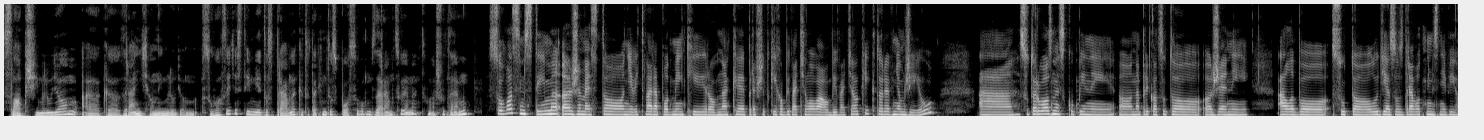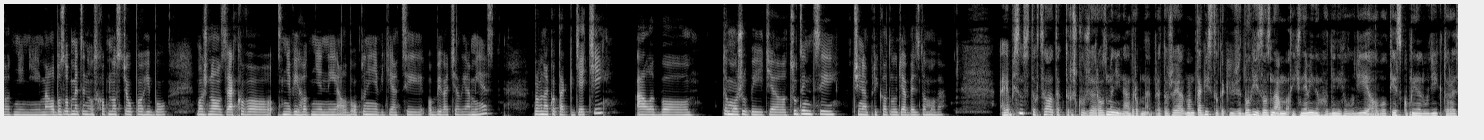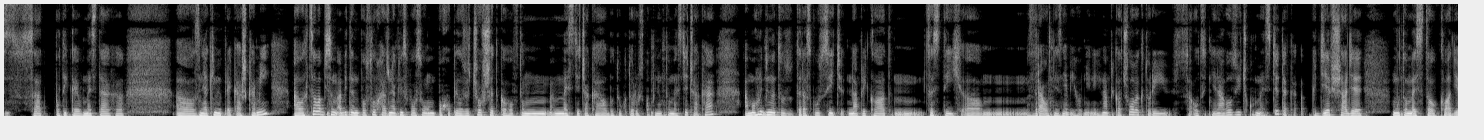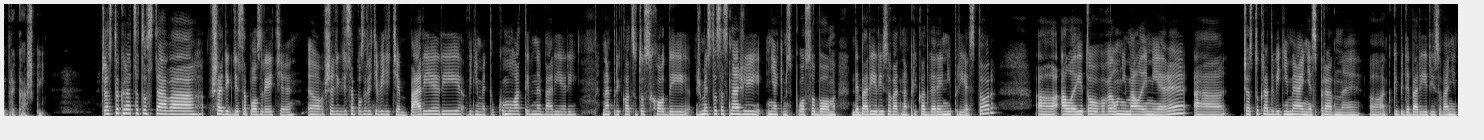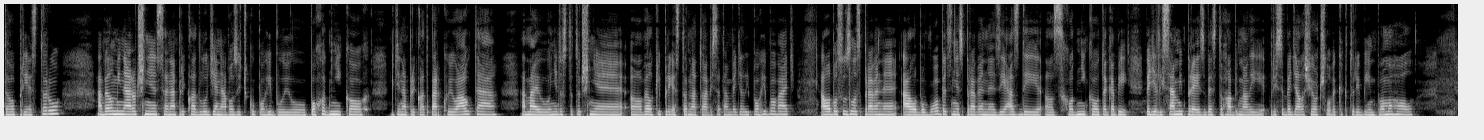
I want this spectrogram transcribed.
slabším ľuďom a k zraniteľným ľuďom. Súhlasíte s tým? Je to správne, keď to takýmto spôsobom zaramcujeme, tú našu tému? Súhlasím s tým, že mesto nevytvára podmienky rovnaké pre všetkých obyvateľov a obyvateľky, ktoré v ňom žijú. A sú to rôzne skupiny, napríklad sú to ženy, alebo sú to ľudia so zdravotným znevýhodnením, alebo s obmedzenou schopnosťou pohybu, možno zrakovo znevýhodnení alebo úplne nevidiaci obyvateľia miest. Rovnako tak deti, alebo to môžu byť e, cudzinci, či napríklad ľudia bez domova. A ja by som si to chcela tak trošku že rozmeniť na drobné, pretože ja mám takisto taký že dlhý zoznam tých nevinnohodných ľudí alebo tie skupiny ľudí, ktoré sa potýkajú v mestách s nejakými prekážkami, ale chcela by som, aby ten poslucháč nejakým spôsobom pochopil, že čo všetko ho v tom meste čaká, alebo tú ktorú skupinu v tom meste čaká. A mohli by sme to teraz skúsiť napríklad cez tých um, zdravotne znevýhodnených. Napríklad človek, ktorý sa ocitne na vozíčku v meste, tak kde všade mu to mesto kladie prekážky? Častokrát sa to stáva všade, kde sa pozriete. Všade, kde sa pozriete, vidíte bariéry, vidíme tu kumulatívne bariéry. Napríklad sú to schody, že mesto sa snaží nejakým spôsobom debarierizovať napríklad verejný priestor, ale je to vo veľmi malej miere a častokrát vidíme aj nesprávne ako keby debarierizovanie toho priestoru a veľmi náročne sa napríklad ľudia na vozičku pohybujú po chodníkoch, kde napríklad parkujú autá a majú nedostatočne e, veľký priestor na to, aby sa tam vedeli pohybovať, alebo sú zle spravené, alebo vôbec nespravené z jazdy e, z chodníkov, tak aby vedeli sami prejsť bez toho, aby mali pri sebe ďalšieho človeka, ktorý by im pomohol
